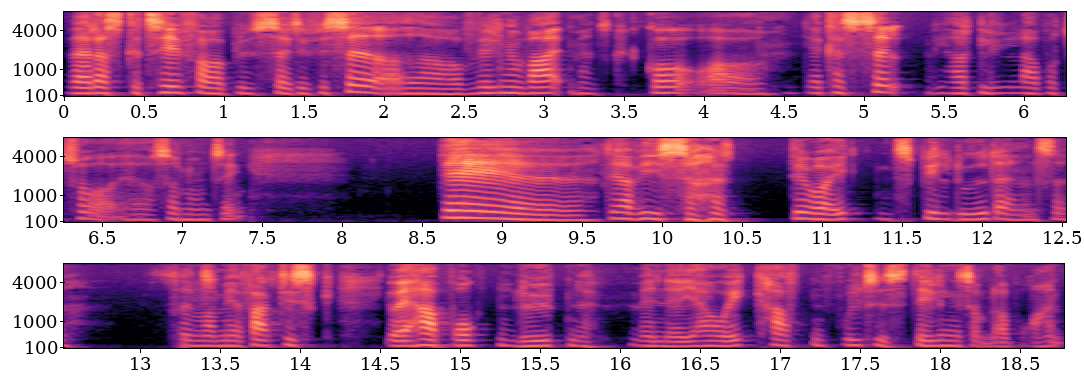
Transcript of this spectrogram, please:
hvad der skal til for at blive certificeret, og hvilken vej man skal gå, og jeg kan selv, vi har et lille laboratorium og sådan nogle ting. Det, øh, det har vist sig, at det var ikke en spildt uddannelse. Selvom jeg faktisk, jo jeg har brugt den løbende, men øh, jeg har jo ikke haft en fuldtidsstilling som laborant,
